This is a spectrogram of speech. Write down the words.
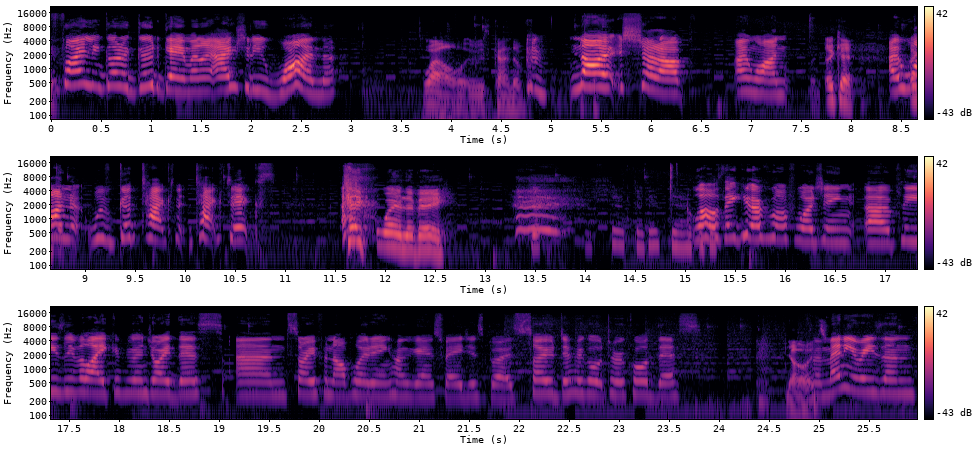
We finally got a good game and I actually won. Well, it was kind of No, shut up. I won. okay. I won with good tac- tactics. Take away, Livy. Well, thank you everyone for watching. Uh, please leave a like if you enjoyed this. And sorry for not uploading Hunger Games for ages, but it's so difficult to record this No, it's. for many reasons.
